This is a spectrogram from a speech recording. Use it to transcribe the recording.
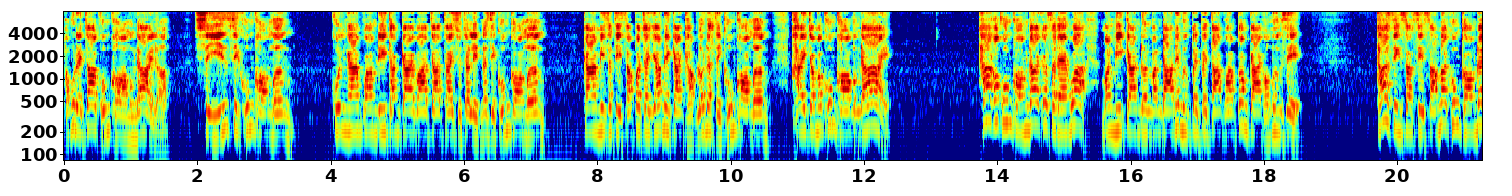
พระพุทธเจ้าคุ้มครองมึงได้เหรอศีลสิคุ้มครองมึง คุณงามความดีทางกายวาจาใจสุจริตนะสิคุ้มครองมึง การมีสติสัมปชัญญะในการขับรถนะสิคุ้มครองมึง ใครจะมาคุ้มครองมึงได้ ถ้าเขาคุ้มครองได้ก็แสดงว่ามันมีการโดนบันดาลให้มึงเป็นไปตามความต้องการของมึงสิ ถ้าสิ่งศักดิ์สิทธิ์สามารถคุ้มครองได้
